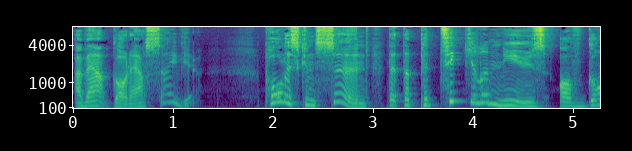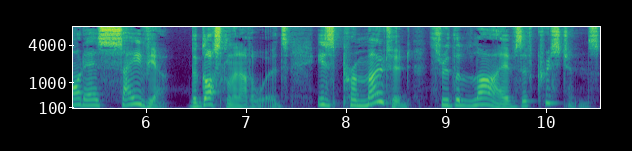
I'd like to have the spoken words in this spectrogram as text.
about God our Saviour. Paul is concerned that the particular news of God as Saviour the gospel, in other words, is promoted through the lives of Christians.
